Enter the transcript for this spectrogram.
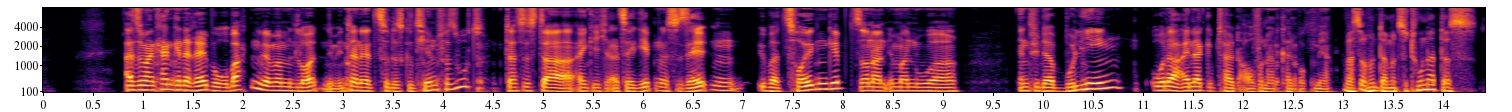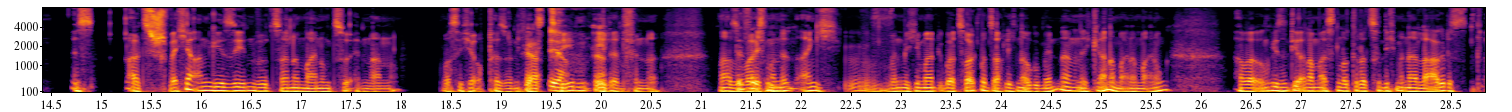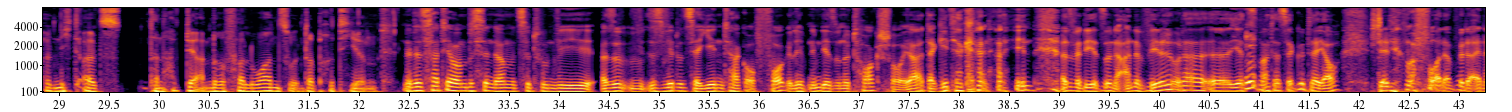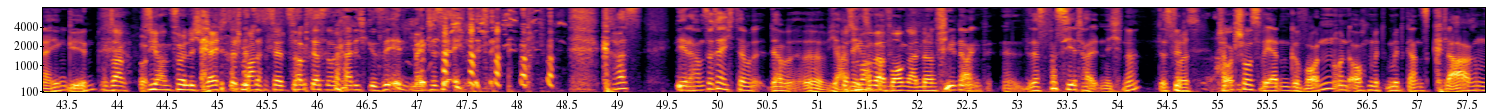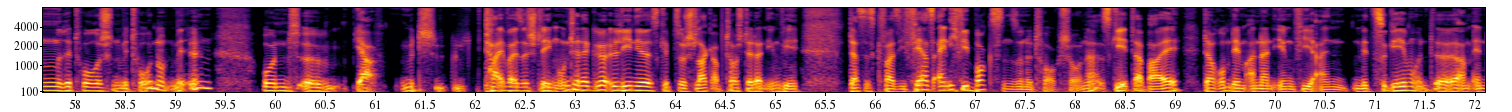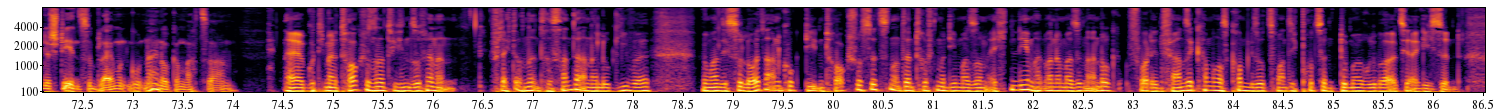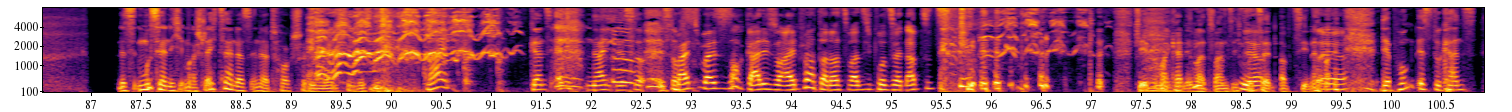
Also man kann generell beobachten, wenn man mit Leuten im Internet zu diskutieren versucht, dass es da eigentlich als Ergebnis selten Überzeugen gibt, sondern immer nur entweder Bullying oder einer gibt halt auf und hat keinen Bock mehr. Was auch damit zu tun hat, dass es als Schwäche angesehen wird, seine Meinung zu ändern. Was ich ja auch persönlich Ja, extrem ja, elend finde. Also, Das weil ich meine, eigentlich, wenn mich jemand überzeugt mit sachlichen Argumenten, dann nenne ich gerne meine Meinung. Aber irgendwie sind die allermeisten Leute dazu nicht mehr in der Lage, das halt nicht als dann hat der andere verloren zu interpretieren. Ne, das hat ja auch ein bisschen damit zu tun, wie, also das wird uns ja jeden Tag auch vorgelebt. Nimm dir so eine Talkshow, ja, da geht ja keiner hin. Also wenn du jetzt so eine Anne Will oder äh, jetzt hm? macht das ja Günther ja auch, stell dir mal vor, da würde einer hingehen. Und sagen, Sie haben völlig recht, ich mach das jetzt. So habe ich das noch gar nicht gesehen. Mensch, ist ja echt krass. Nee, da haben sie recht. Da, da, äh, ja, das nee, machen wir morgen anders. Vielen Dank. Das passiert halt nicht, ne? Das wird, Talkshows werden gewonnen und auch mit, mit ganz klaren rhetorischen Methoden und Mitteln und äh, ja, mit teilweise Schlägen unter der Gürtellinie. Es gibt so Schlagabtausch, der dann irgendwie, das ist quasi fair, ist eigentlich wie Boxen, so eine Talkshow. Ne? Es geht dabei darum, dem anderen irgendwie einen mitzugeben und äh, am Ende stehen zu bleiben und einen guten Eindruck gemacht zu haben. Naja gut, ich meine, Talkshows sind natürlich insofern ein, vielleicht auch eine interessante Analogie, weil wenn man sich so Leute anguckt, die in Talkshows sitzen und dann trifft man die mal so im echten Leben, hat man immer so den Eindruck, vor den Fernsehkameras kommen die so 20 Prozent dümmer rüber, als sie eigentlich sind. Es muss ja nicht immer schlecht sein, dass in der Talkshow die Menschen sich nicht... Nein, ganz ehrlich, nein, ist doch, ist doch Manchmal ist es auch gar nicht so einfach, da noch 20 Prozent abzuziehen. man kann immer 20 Prozent ja. abziehen. Ja, ja. Der Punkt ist, du kannst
